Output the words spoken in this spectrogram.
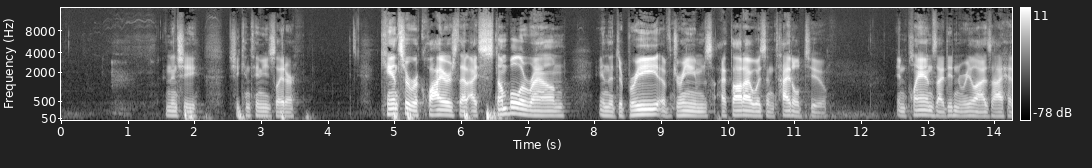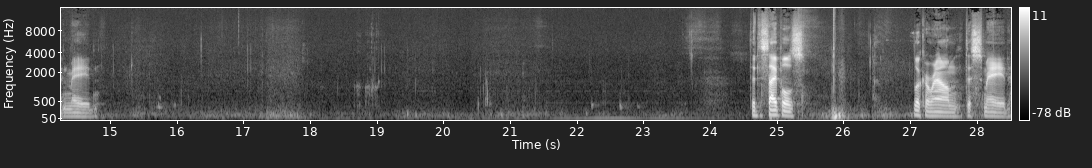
And then she, she continues later Cancer requires that I stumble around in the debris of dreams I thought I was entitled to in plans I didn't realize I had made. The disciples look around dismayed,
